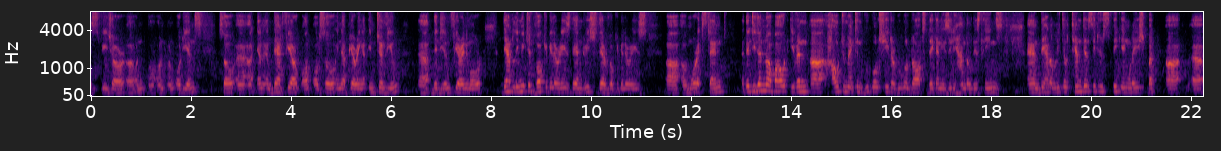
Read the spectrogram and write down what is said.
speech or uh, on, on, on, audience. So, uh, and, and they had fear also in appearing at interview. Uh, they didn't fear anymore. They had limited vocabularies. They enriched their vocabularies uh, more extent. They didn't know about even how to maintain Google Sheet or Google Docs. They can easily handle these things and they had a little tendency to speak English, but uh, uh,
